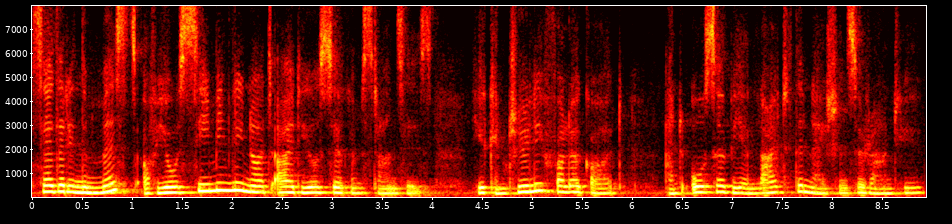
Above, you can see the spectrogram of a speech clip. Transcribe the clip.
so that in the midst of your seemingly not ideal circumstances, you can truly follow God and also be a light to the nations around you.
